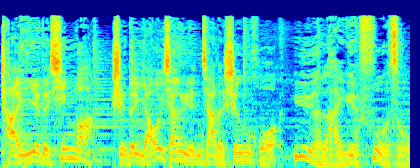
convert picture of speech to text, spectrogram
产业的兴旺使得遥乡人家的生活越来越富足。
